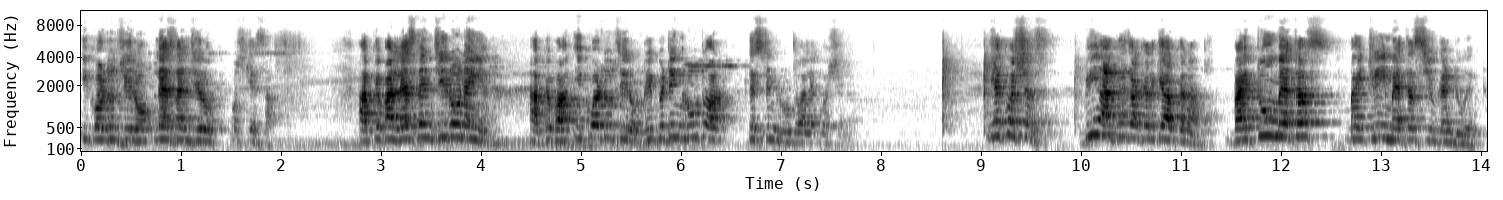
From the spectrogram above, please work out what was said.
equal to zero less than zero उसके हिसाब से आपके पास लेस देन ज़ीरो नहीं है, आपके पास equal to zero repeating root और डिस्टिंग रूट वाले क्वेश्चन है। ये क्वेश्चंस भी आगे जाकर के आप करना by two methods by three methods you can do it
